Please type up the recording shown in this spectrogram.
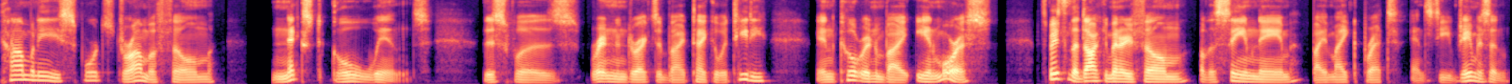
comedy sports drama film Next Goal Wins. This was written and directed by Taika Waititi and co-written by Iain Morris. It's based on the documentary film of the same name by Mike Brett and Steve Jamison.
